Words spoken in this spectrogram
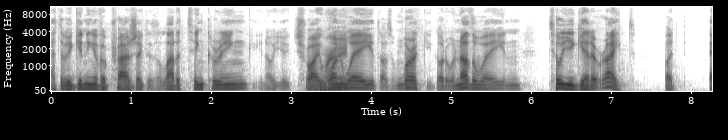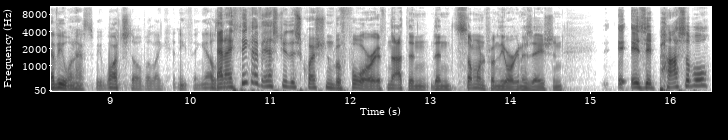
At the beginning of a project, there's a lot of tinkering. You know, you try one way, it doesn't work. You go to another way until you get it right. But everyone has to be watched over like anything else. And I think I've asked you this question before, if not, then then someone from the organization. Is it possible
